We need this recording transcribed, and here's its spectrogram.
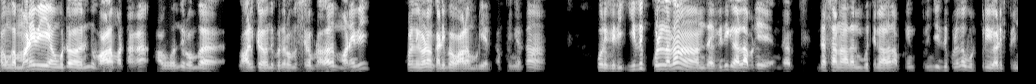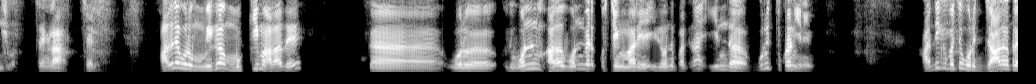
அவங்க மனைவி அவங்ககிட்ட இருந்து வாழ மாட்டாங்க. அவங்க வந்து ரொம்ப வாழ்க்கையில் வந்து பார்த்தா ரொம்ப சிரமப்படும் அதாவது மனைவி குழந்தைகளோட கண்டிப்பாக வாழ முடியாது அப்படிங்கிறது தான் ஒரு விதி. இதுக்குள்ளதான் அந்த விதிகள் எல்லாம் அப்படியே இந்த தசாநாதன் புத்திநாதன் அப்படின்னு பிரிஞ்சு இதுக்குள்ளதான் உட்பிரிவு அப்படி பிரிஞ்சு வரும். சரிங்களா? சரி. அதில் ஒரு மிக முக்கியமாக அதாவது ஒரு இது ஒன் அதாவது ஒன் வேர்ட் கொஸ்டின் மாதிரி இது வந்து பார்த்தீங்கன்னா இந்த குரு சுக்கரன் இணைவு. அதிகபட்சம் ஒரு ஜாதகத்துல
